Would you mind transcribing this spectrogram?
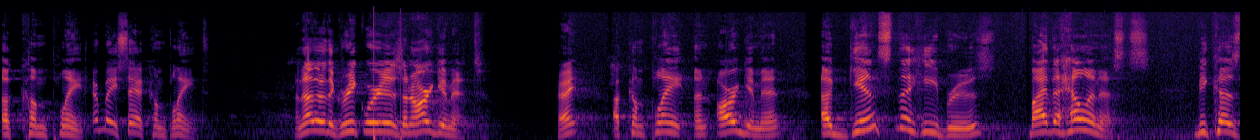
a complaint. Everybody say a complaint. Another, the Greek word is an argument, right? A complaint, an argument against the Hebrews by the Hellenists because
